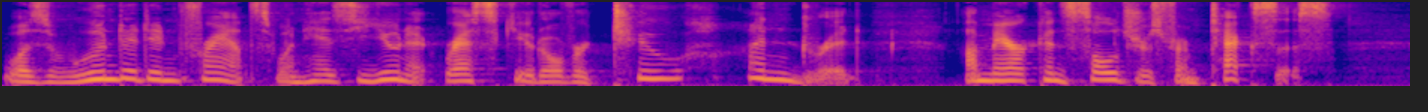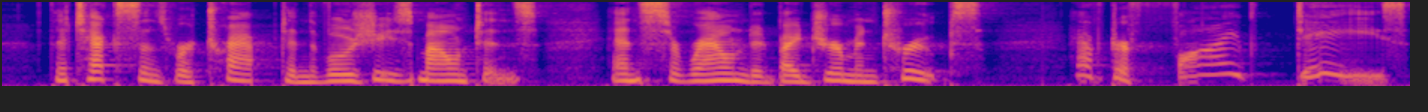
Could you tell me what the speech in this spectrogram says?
was wounded in France when his unit rescued over 200 American soldiers from Texas. The Texans were trapped in the Vosges Mountains and surrounded by German troops. After five days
